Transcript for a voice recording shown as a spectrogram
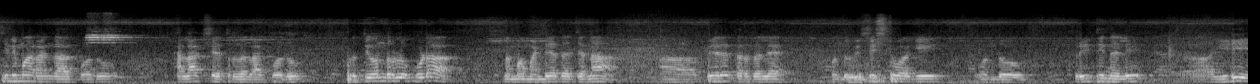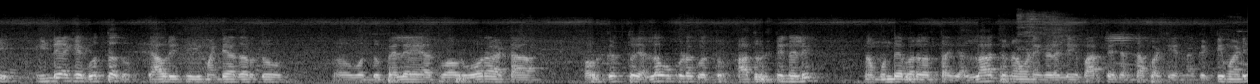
ಸಿನಿಮಾ ರಂಗ ಆಗ್ಬೋದು, ಕಲಾಕ್ಷೇತ್ರದಲ್ಲಾಗ್ಬೋದು, ಪ್ರತಿಯೊಂದರಲ್ಲೂ ಕೂಡ ನಮ್ಮ ಮಂಡ್ಯದ ಜನ ಬೇರೆ ಥರದಲ್ಲೇ ಒಂದು ವಿಶಿಷ್ಟವಾಗಿ ಒಂದು ರೀತಿನಲ್ಲಿ ಆ, ಇಡೀ ಇಂಡಿಯಾಗೆ ಗೊತ್ತದು ಯಾವ ರೀತಿ ಮಂಡ್ಯದವ್ರದ್ದು ಒಂದು ಬೆಲೆ ಅಥವಾ ಅವ್ರ ಹೋರಾಟ ಅವ್ರ ಗತ್ತು ಎಲ್ಲವೂ ಕೂಡ ಗೊತ್ತು. ಆ ದೃಷ್ಟಿನಲ್ಲಿ ನಮ್ಮ ಮುಂದೆ ಬರುವಂಥ ಎಲ್ಲ ಚುನಾವಣೆಗಳಲ್ಲಿ ಭಾರತೀಯ ಜನತಾ ಪಾರ್ಟಿಯನ್ನು ಗಟ್ಟಿ ಮಾಡಿ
